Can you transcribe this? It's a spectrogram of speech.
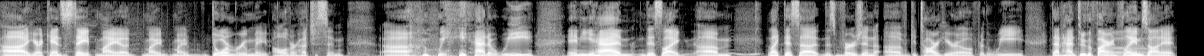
uh, here at Kansas State. My uh, my my dorm roommate Oliver Hutchison. Uh, we had a Wii, and he had this like um, like this uh, this version of Guitar Hero for the Wii that had Through the Fire and Flames on it,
